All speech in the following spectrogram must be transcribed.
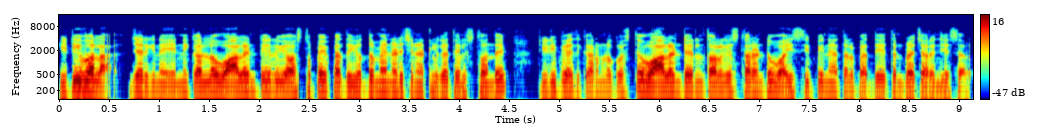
ఇటీవల జరిగిన ఎన్నికల్లో వాలంటీర్ వ్యవస్థపై పెద్ద యుద్ధమే నడిచినట్లుగా తెలుస్తోంది. టీడీపీ అధికారంలోకి వస్తే వాలంటీర్లను తొలగిస్తారంటూ వైసీపీ నేతలు పెద్ద ఎత్తున ప్రచారం చేశారు.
